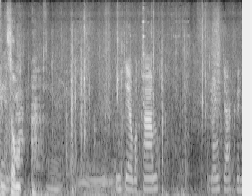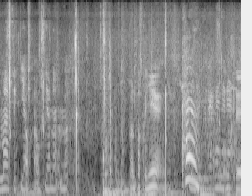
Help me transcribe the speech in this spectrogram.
กินสมอืมกินเจียวบักคามหลังจากขึ้นมาตะเกียวเขาวเกียวน้ำเนาะพันผักกระแยงของแท้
